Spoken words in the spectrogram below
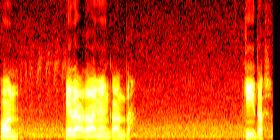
on elävä taimenkanta. Kiitos.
